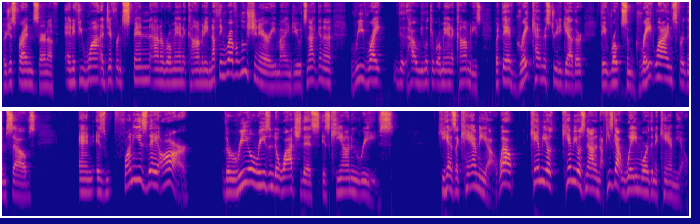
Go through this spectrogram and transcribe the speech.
They're just friends. Fair enough. And if you want a different spin on a romantic comedy, nothing revolutionary, mind you, it's not going to rewrite the, how we look at romantic comedies, but they have great chemistry together. They wrote some great lines for themselves. And as funny as they are, the real reason to watch this is Keanu Reeves. He has a cameo. Well, cameo cameo's not enough. He's got way more than a cameo.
